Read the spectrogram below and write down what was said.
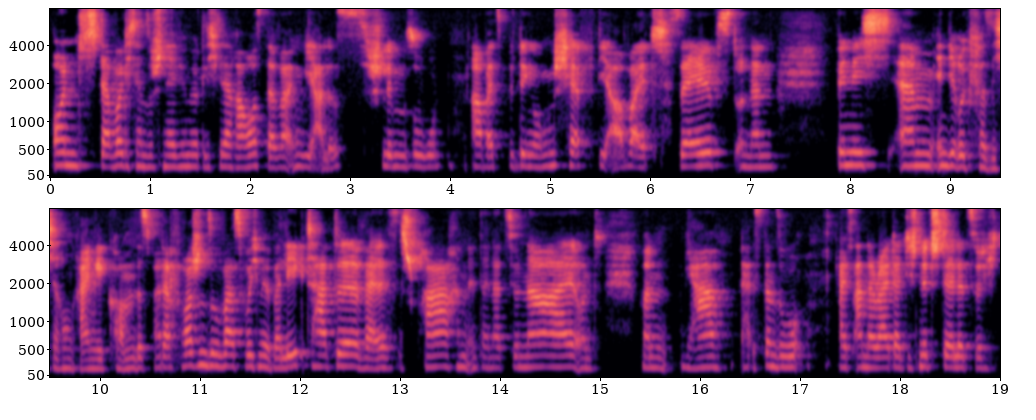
Und da wollte ich dann so schnell wie möglich wieder raus. Da war irgendwie alles schlimm, so Arbeitsbedingungen, Chef, die Arbeit selbst. Und dann bin ich ähm, in die Rückversicherung reingekommen. Das war davor schon sowas, wo ich mir überlegt hatte, weil es ist Sprachen international und man, ja, ist dann so als Underwriter die Schnittstelle zwischen,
